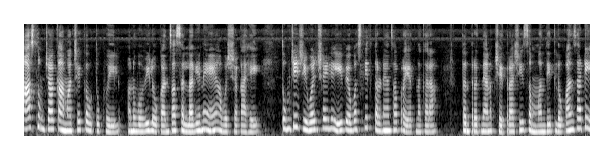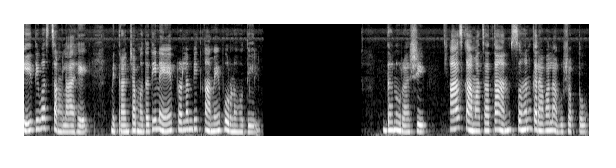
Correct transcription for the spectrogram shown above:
आज तुमच्या कामाचे कौतुक होईल. अनुभवी लोकांचा सल्ला घेणे आवश्यक आहे. तुमची जीवनशैली व्यवस्थित करण्याचा प्रयत्न करा. तंत्रज्ञान क्षेत्राशी संबंधित लोकांसाठी दिवस चांगला आहे. मित्रांच्या मदतीने प्रलंबित कामे पूर्ण होतील. धनुराशी. आज कामाचा ताण सहन करावा लागू शकतो.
